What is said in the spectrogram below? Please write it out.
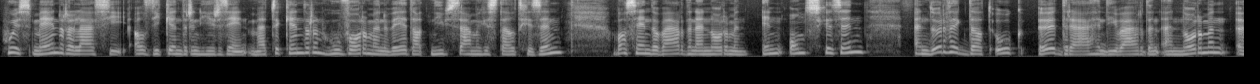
hoe is mijn relatie als die kinderen hier zijn met de kinderen? Hoe vormen wij dat nieuw samengesteld gezin? Wat zijn de waarden en normen in ons gezin? En durf ik dat ook uitdragen, die waarden en normen? Uh,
